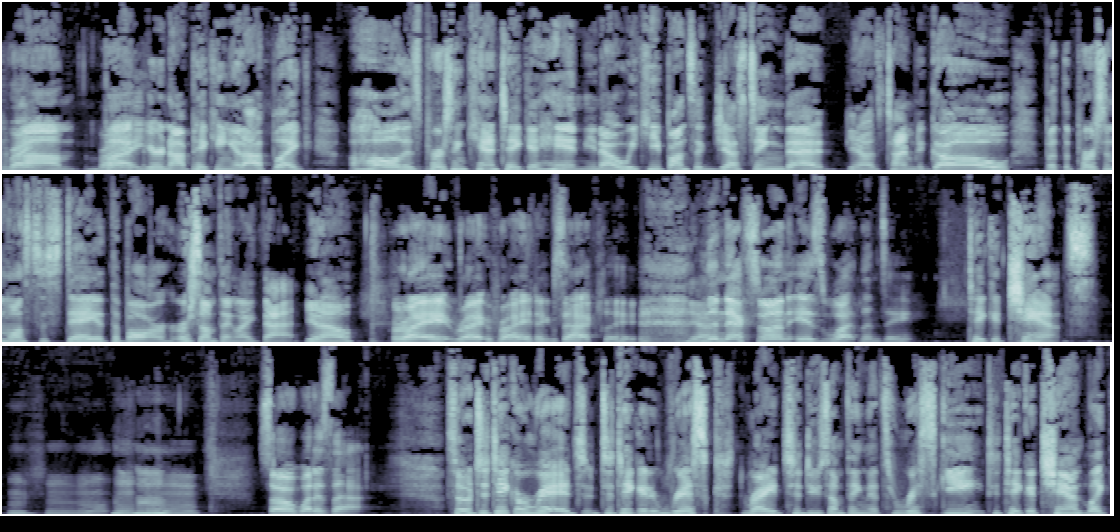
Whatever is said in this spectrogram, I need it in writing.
Right. Um, Right. but you're not picking it up. Like, oh, this person can't take a hint. You know, we keep on suggesting that you know it's time to go, but the person wants to stay at the bar or something like that. You know, right right right exactly Yeah. the next one is what lindsay take a chance. mm-hmm, Mhm. mm-hmm. so what is that So to take a risk, to take a risk, right? To do something that's risky, to take a chance, like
